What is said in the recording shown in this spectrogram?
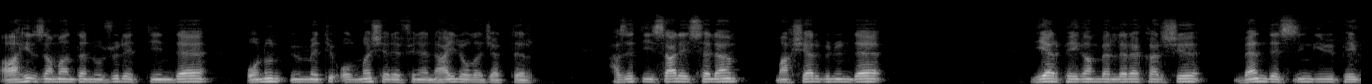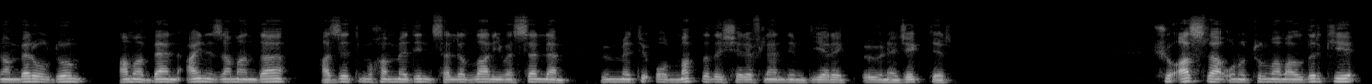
Ahir zamanda nuzul ettiğinde onun ümmeti olma şerefine nail olacaktır. Hz. İsa aleyhisselam mahşer gününde diğer peygamberlere karşı ben de sizin gibi peygamber oldum ama ben aynı zamanda Hz. Muhammed'in sallallahu aleyhi ve sellem ümmeti olmakla da şereflendim diyerek övünecektir. Şu asla unutulmamalıdır ki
